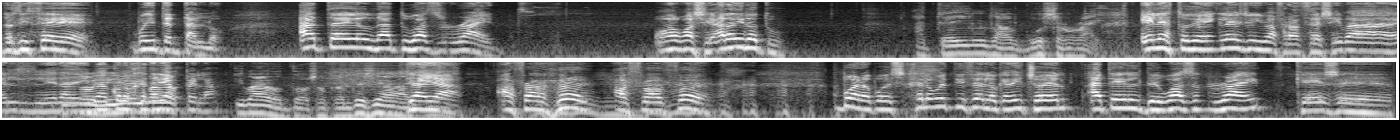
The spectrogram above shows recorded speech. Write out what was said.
Nos dice, voy a intentarlo. A tale that was right. O algo así. Ahora dilo tú. A Tale that wasn't right. Él estudió inglés, yo iba francés. Iba, él era, No, iba con los que a tenían pela. Iba a los dos, al francés ya. Ya, ya. A francés, a francés. Bueno, pues Halloween dice lo que ha dicho él. A tale that wasn't right, que es eh,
